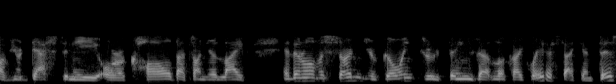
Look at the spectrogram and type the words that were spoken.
of your destiny or a call that's on your life, and then all of a sudden you're going through things that look like, wait a second, this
